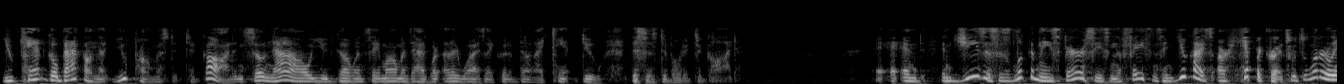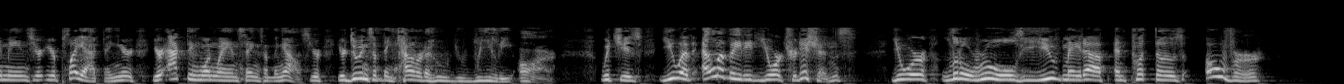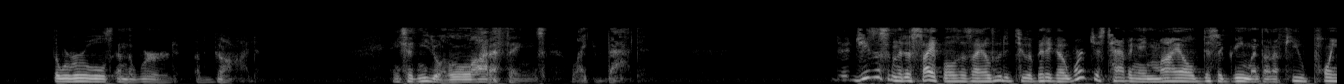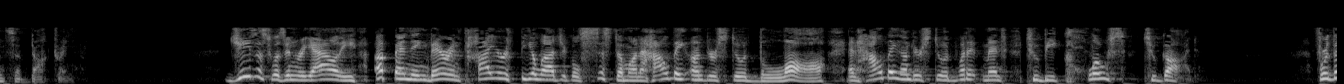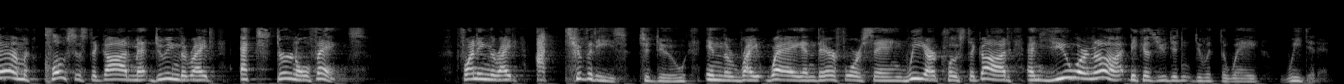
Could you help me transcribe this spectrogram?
You can't go back on that. You promised it to God. And so now you'd go and say, Mom and Dad, what otherwise I could have done, I can't do. This is devoted to God. And, and Jesus is looking these Pharisees in the face and saying, You guys are hypocrites, which literally means you're, you're play acting. You're, you're acting one way and saying something else. You're, you're doing something counter to who you really are, which is you have elevated your traditions, your little rules you've made up, and put those over the rules and the Word of God. And he said, You do a lot of things like that. Jesus and the disciples, as I alluded to a bit ago, weren't just having a mild disagreement on a few points of doctrine. Jesus was in reality upending their entire theological system on how they understood the law and how they understood what it meant to be close to God. For them, closest to God meant doing the right external things finding the right activities to do in the right way, and therefore saying, We are close to God, and you are not because you didn't do it the way we did it.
